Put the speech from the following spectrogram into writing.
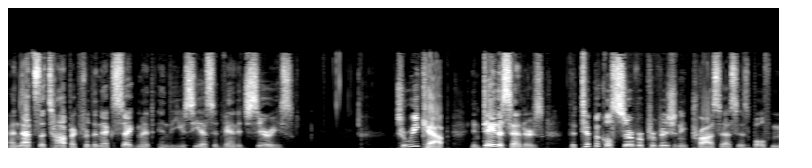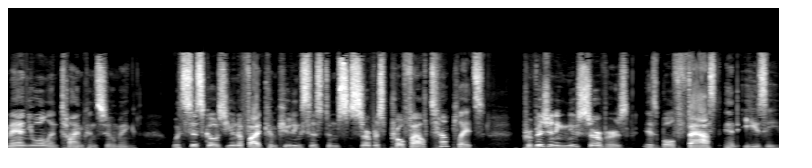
And that's the topic for the next segment in the UCS Advantage series. To recap, in data centers, the typical server provisioning process is both manual and time consuming. With Cisco's Unified Computing Systems service profile templates, provisioning new servers is both fast and easy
